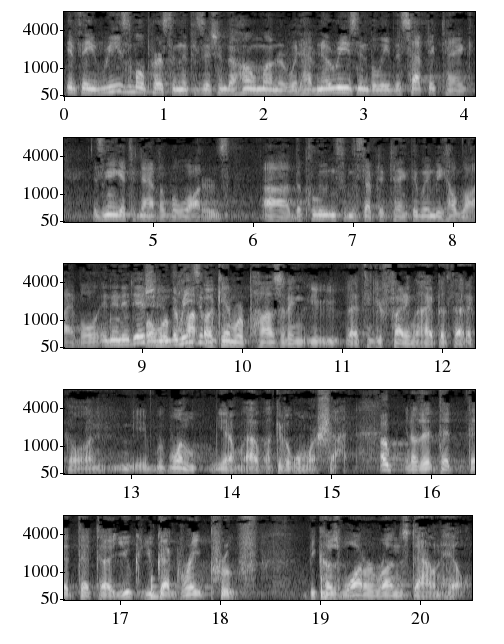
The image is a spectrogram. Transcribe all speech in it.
if a reasonable person in the position of the homeowner would have no reason to believe the septic tank is going to get to navigable waters. Uh, the pollutants from the septic tank, they wouldn't be held liable. And in addition, well, the reason po- again we're positing. You, I think you're fighting the hypothetical on one. You know, I'll, I'll give it one more shot. Oh. You know that that that, that uh, you you got great proof because water runs downhill,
